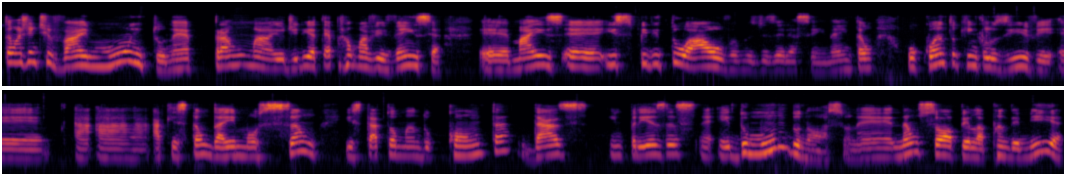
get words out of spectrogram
Então a gente vai muito, né, para uma, eu diria até para uma vivência é, mais é, espiritual, vamos dizer assim, né? Então o quanto que inclusive é, a, a, a questão da emoção está tomando conta das empresas né, e do mundo nosso, né? Não só pela pandemia,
